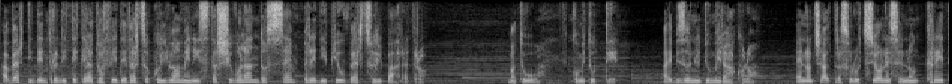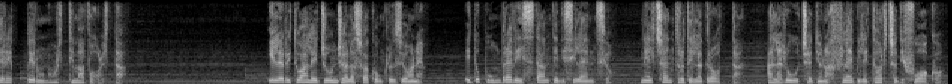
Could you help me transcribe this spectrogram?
avverti dentro di te che la tua fede verso quegli uomini sta scivolando sempre di più verso il baratro. Ma tu, come tutti, hai bisogno di un miracolo e non c'è altra soluzione se non credere per un'ultima volta. Il rituale giunge alla sua conclusione e dopo un breve istante di silenzio, nel centro della grotta, alla luce di una flebile torcia di fuoco,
